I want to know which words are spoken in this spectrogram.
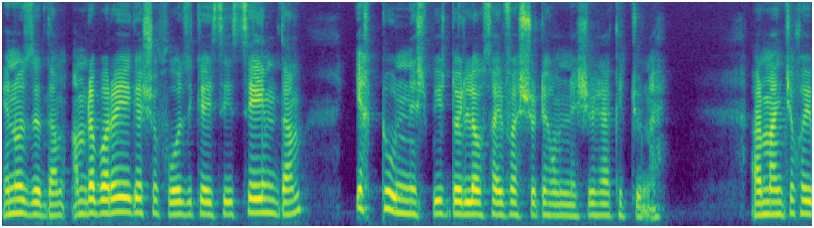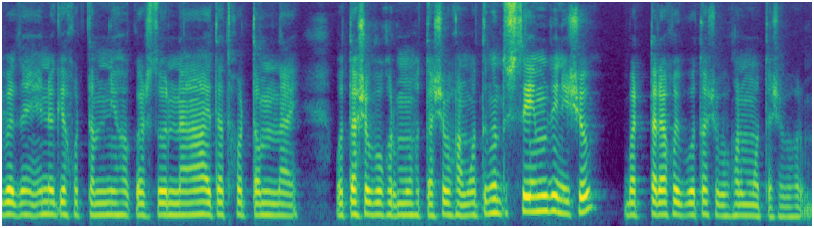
এনো যে দাম আমরা বারো এগে সফো জিকাইছি সেম দাম একটু উনিশ বিশ ধরলেও চারি পাঁচশো টাকা উনিশ বিশ আর কিচ্ছু নাই আর মানছে কইবা যে এনেকে করতাম নি হকারছো না এটা করতাম নাই ওটা সব কর্ম হতা সব কর্ম কিন্তু সেম জিনিসও বাট তারা কইব কর্ম ওটা সব কর্ম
